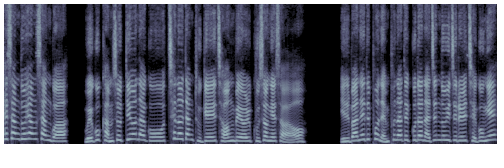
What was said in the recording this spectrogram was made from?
해상도 향상과 왜곡 감소 뛰어나고 채널당 두 개의 저항 배열 구성해서요. 일반 헤드폰 앰프나 덱보다 낮은 노이즈를 제공해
